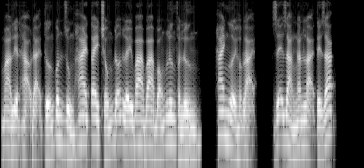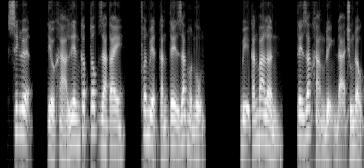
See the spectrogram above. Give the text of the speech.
mà liệt hạo đại tướng quân dùng hai tay chống đỡ lấy ba ba bóng lưng phần lưng, hai người hợp lại, dễ dàng ngăn lại tê giác. Xích luyện tiểu khả liên cấp tốc ra tay, phân biệt cắn tê giác một ngụm. Bị cắn ba lần, tê giác khẳng định đã trúng độc.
